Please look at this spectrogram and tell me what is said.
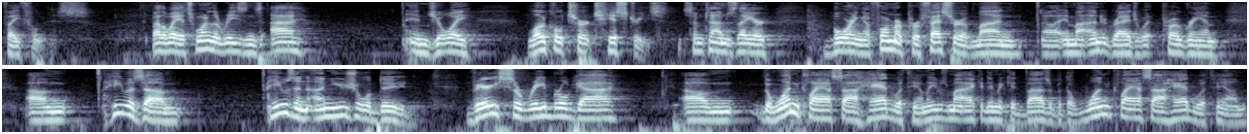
faithfulness. By the way, it's one of the reasons I enjoy local church histories. Sometimes they are boring. A former professor of mine uh, in my undergraduate program, um, he, was, um, he was an unusual dude, very cerebral guy. Um, the one class I had with him, he was my academic advisor, but the one class I had with him,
